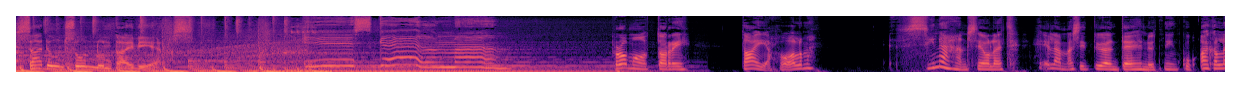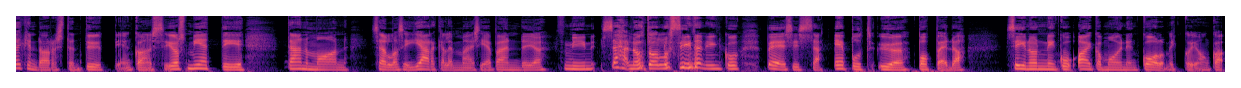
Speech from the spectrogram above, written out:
Sadun sunnuntai vieras. Promoottori Taija Holm. Sinähän se olet elämäsi työn tehnyt niin kuin aika legendaaristen tyyppien kanssa. Jos miettii tämän maan sellaisia järkelemäisiä bändejä, niin sähän oot ollut siinä niin kuin peesissä Eput, Yö, Popeda. Siinä on niin kuin aikamoinen kolmikko, jonka,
